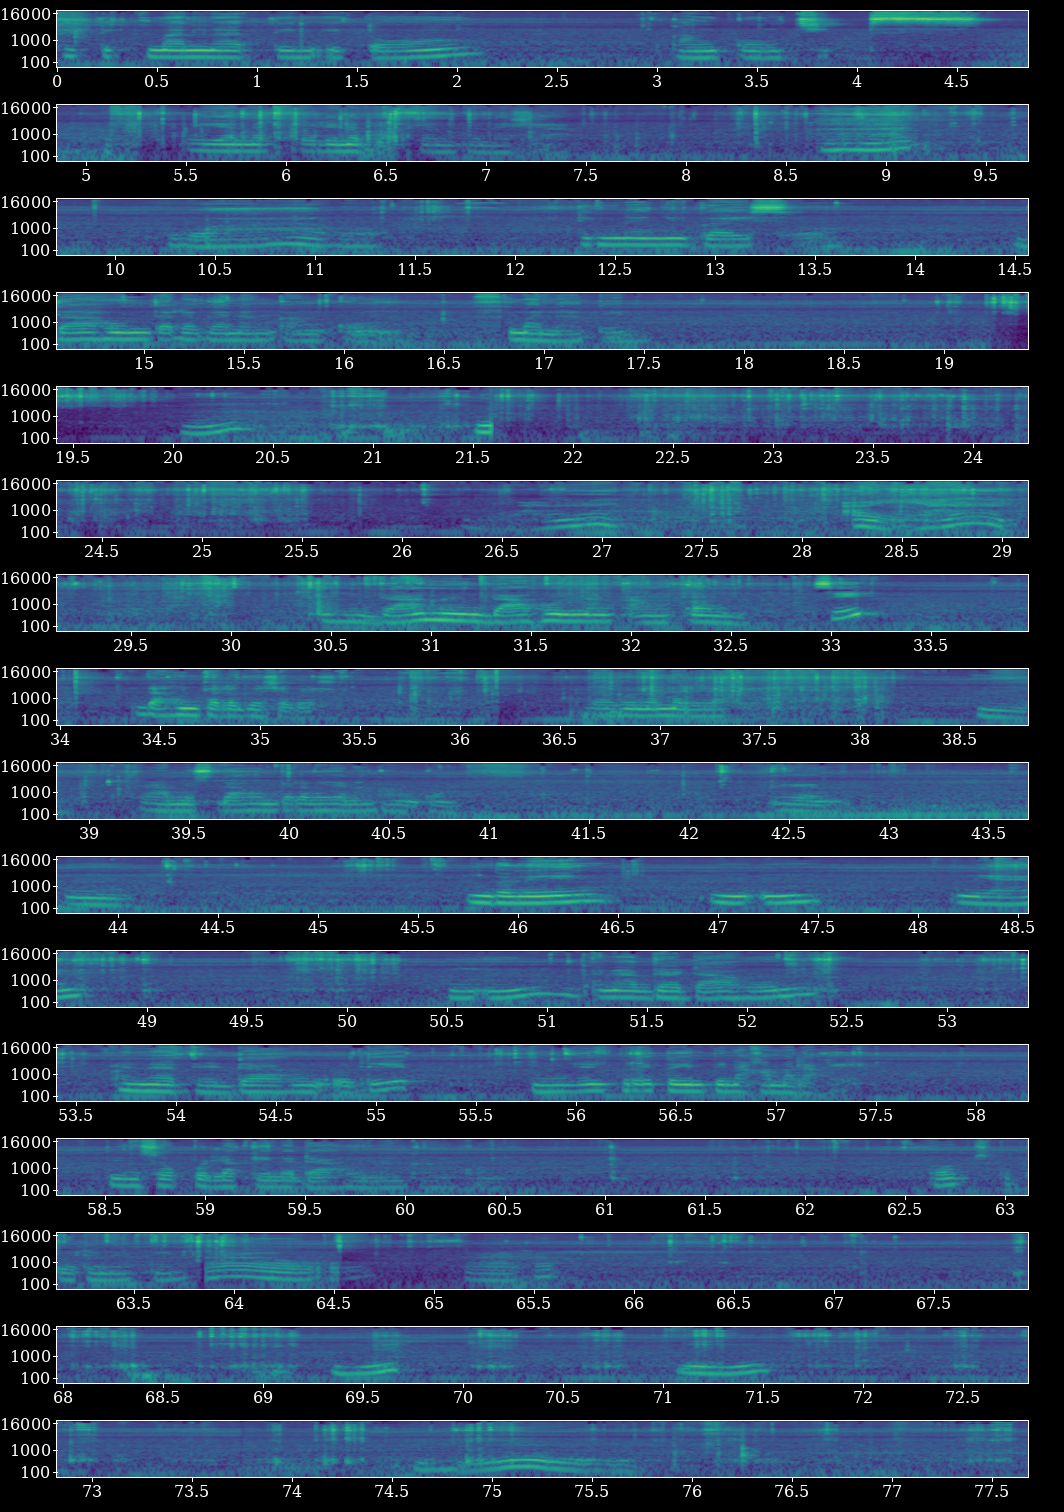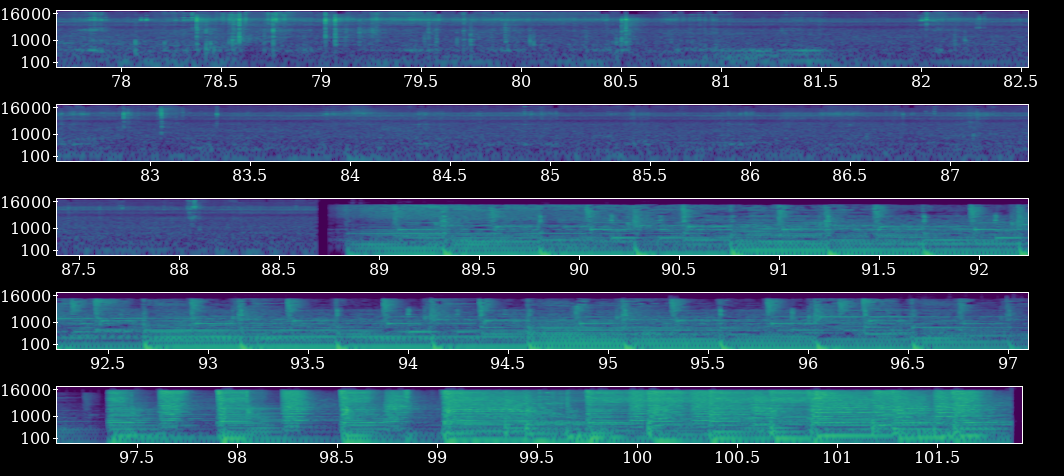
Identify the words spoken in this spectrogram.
titikman natin itong kangkong chips. Ayan, actually nabuksan ko na siya. At, wow! Tingnan nyo guys, oh. Dahon talaga ng kangkong. Tikman natin. Hmm? Ayan. Ayan. Ang daming dahon ng kangkong. See? Dahon talaga siya, guys. Dahon na malaki. Hmm. Promise, dahon talaga siya ng kangkong. Ayan. Hmm. Ang galing. Mm-mm. Ayan. Mm-mm. Another dahon. Another dahon ulit. Ayan. Pero ito yung pinakamalaki. Ito yung super laki na dahon ng kangkong. Oops, putulin natin. Wow! Sarap. Mm-hmm. Mm-hmm. Mm.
